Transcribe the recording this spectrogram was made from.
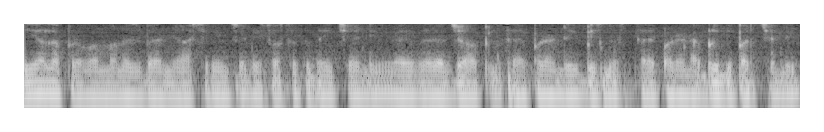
చేయాలా? ప్రభావ మనోజ్ గారిని ఆశ్రయించండి స్వస్థత దయచేయండి. జాబ్లు సహాయపడండి బిజినెస్ సహాయపడండి అభివృద్ధి పరచండి.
